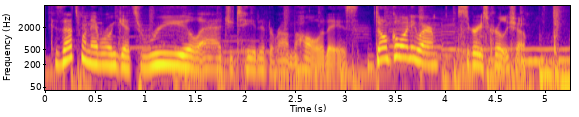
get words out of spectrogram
because that's when everyone gets real agitated around the holidays. Don't go anywhere. It's the Grace Curley Show.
